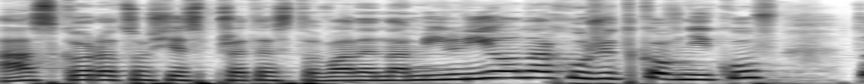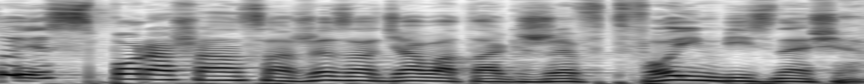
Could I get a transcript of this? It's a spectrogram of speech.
A skoro coś jest przetestowane na milionach użytkowników, to jest spora szansa, że zadziała także w Twoim biznesie.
